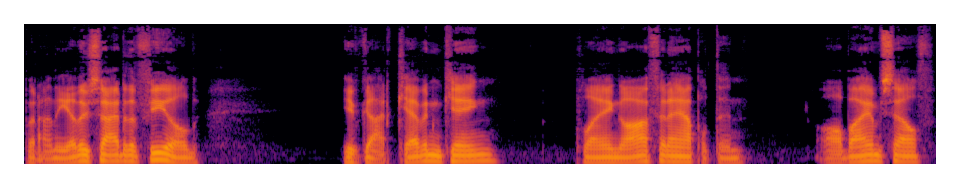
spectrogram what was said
But on the other side of the field, You've got Kevin King playing off in Appleton all by himself.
